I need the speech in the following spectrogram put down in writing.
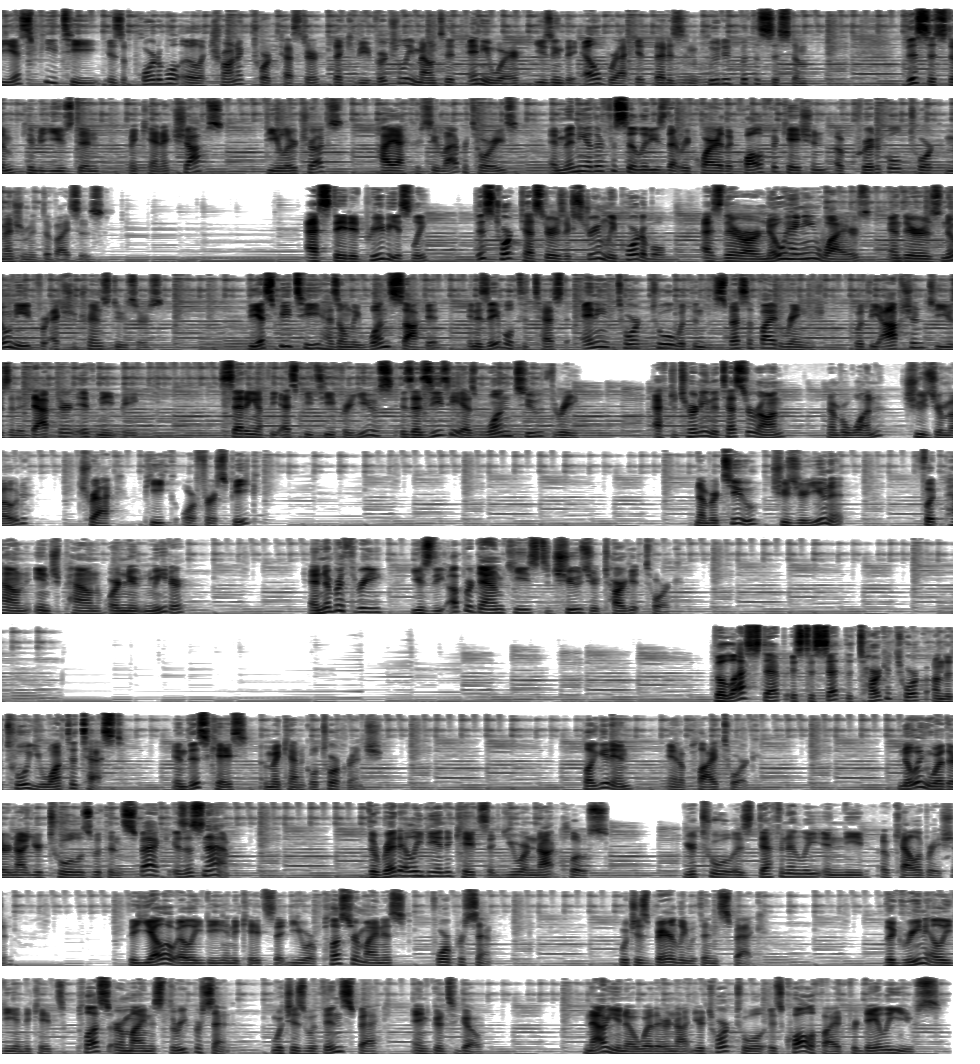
The SPT is a portable electronic torque tester that can be virtually mounted anywhere using the L bracket that is included with the system. This system can be used in mechanic shops, dealer trucks, high accuracy laboratories, and many other facilities that require the qualification of critical torque measurement devices. As stated previously, this torque tester is extremely portable as there are no hanging wires and there is no need for extra transducers. The SPT has only one socket and is able to test any torque tool within the specified range, with the option to use an adapter if need be. Setting up the SPT for use is as easy as 1, 2, 3. After turning the tester on, number 1, choose your mode, track, peak, or first peak. Number 2, choose your unit, foot pound, inch pound, or newton meter. And number 3, use the up or down keys to choose your target torque. The last step is to set the target torque on the tool you want to test, in this case, a mechanical torque wrench. Plug it in and apply torque. Knowing whether or not your tool is within spec is a snap. The red LED indicates that you are not close. Your tool is definitely in need of calibration. The yellow LED indicates that you are plus or minus 4%, which is barely within spec. The green LED indicates plus or minus 3%, which is within spec and good to go. Now you know whether or not your torque tool is qualified for daily use.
